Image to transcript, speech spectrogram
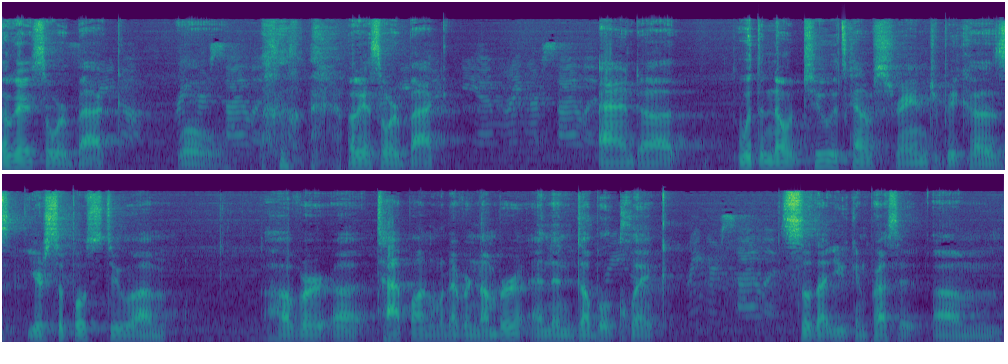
Okay, so we're back. Whoa. okay, so we're back. PM Ringer silent. And uh, with the Note 2, it's kind of strange because you're supposed to um, hover, uh, tap on whatever number and then double click off. Ringer silent. so that you can press it. Um,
